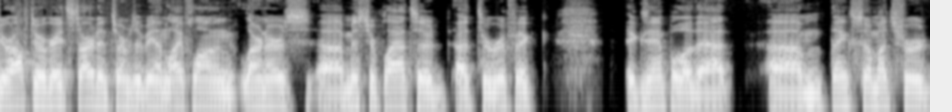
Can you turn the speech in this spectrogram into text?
you're off to a great start in terms of being lifelong learners. Uh, Mr. Platt's a, a terrific example of that. Um, thanks so much for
